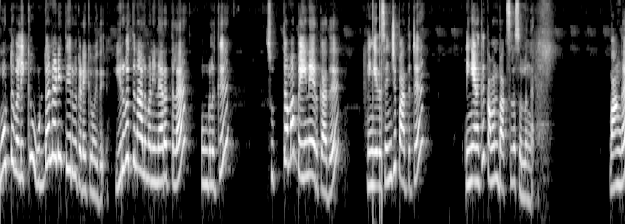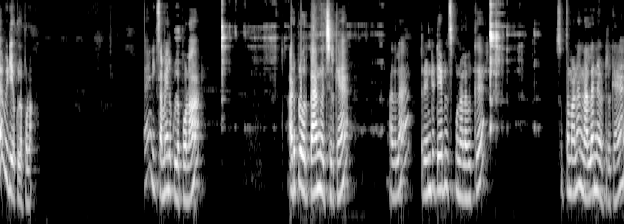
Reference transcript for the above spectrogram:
மூட்டு வலிக்கு உடனடி தீர்வு கிடைக்கும் இது. இருபத்தி நாலு மணி நேரத்தில் உங்களுக்கு சுத்தமாக பெயினே இருக்காது. நீங்கள் இதை செஞ்சு பார்த்துட்டு நீங்கள் எனக்கு கமெண்ட் பாக்ஸில் சொல்லுங்கள் வாங்க வீடியோக்குள்ளே போகலாம் இன்றைக்கி சமையலுக்குள்ளே போகலாம் அடுப்பில் ஒரு பேன் வச்சுருக்கேன். அதில் ரெண்டு டேபிள் ஸ்பூன் அளவுக்கு சுத்தமான நல்லெண்ணெய் விட்டுருக்கேன்.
